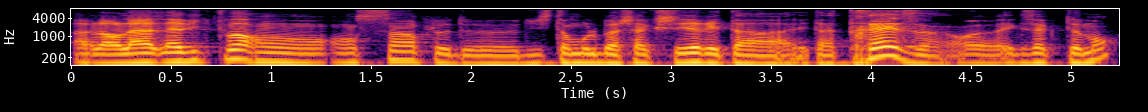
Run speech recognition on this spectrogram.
Alors la, la victoire en, en simple de, du Istanbul Başakşehir est à, est à 13 euh, exactement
